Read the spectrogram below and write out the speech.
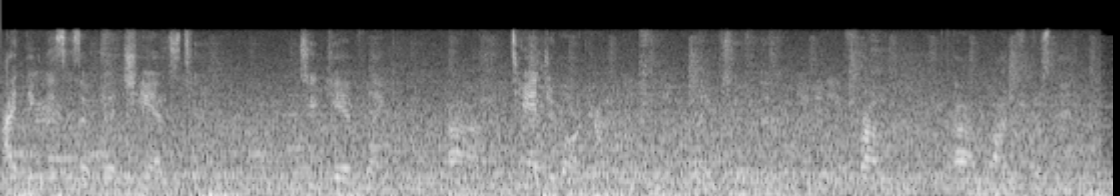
I think this is a good chance to to give like um, tangible accountability like to the community from uh, law enforcement.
